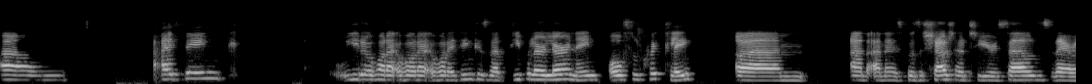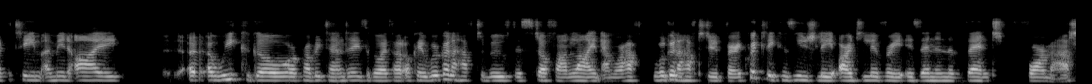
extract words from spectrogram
Um, I think you know what I what I what I think is that people are learning awful quickly. Um, and and I suppose a shout out to yourselves there at the team. I mean, I a, a week ago or probably 10 days ago, I thought, okay, we're going to have to move this stuff online and we're have we're going to have to do it very quickly because usually our delivery is in an event format.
